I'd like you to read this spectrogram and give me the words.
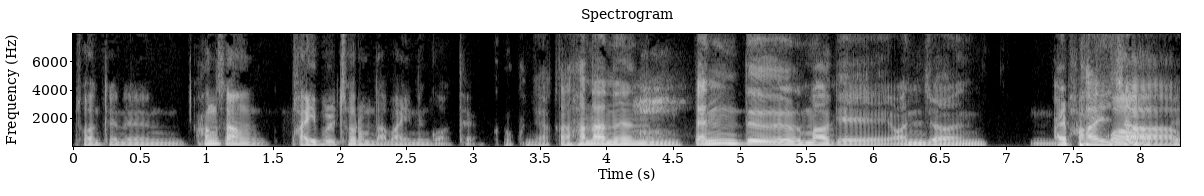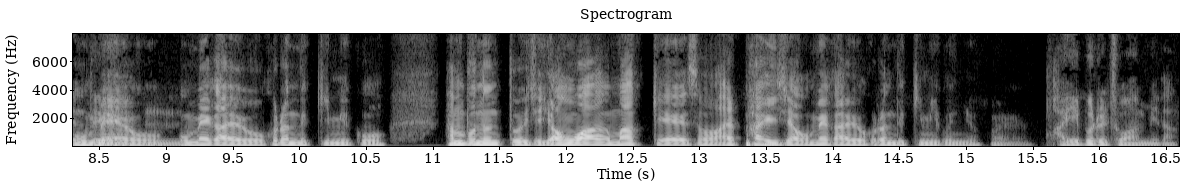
저한테는 항상 바이블처럼 남아 있는 것 같아요. 그렇군요. 약간 하나는 밴드 음악에 완전 음, 알파이자, 오메오, 음, 오메가요 그런 느낌이고 한 분은 또 이제 영화 음악계에서 알파이자, 오메가요 그런 느낌이군요. 네, 바이블을 좋아합니다.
